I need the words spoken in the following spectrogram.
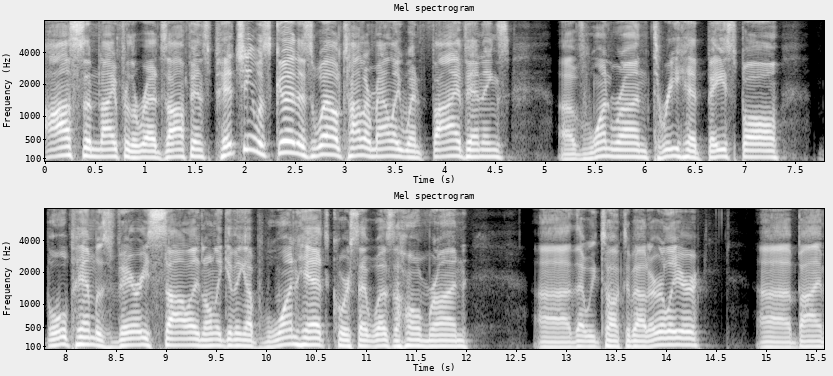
Awesome night for the Reds offense. Pitching was good as well. Tyler Mahle went five innings of one run, three hit baseball. Bullpen was very solid, only giving up one hit. Of course, that was the home run uh, that we talked about earlier uh, by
